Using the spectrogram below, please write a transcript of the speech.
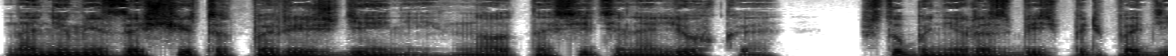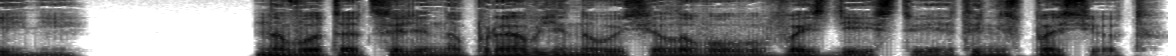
На нем есть защита от повреждений, но относительно легкая, чтобы не разбить при падении. Но вот от целенаправленного силового воздействия это не спасет.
